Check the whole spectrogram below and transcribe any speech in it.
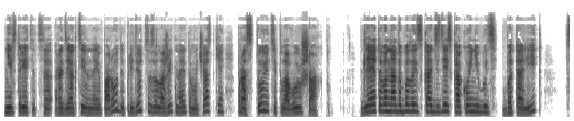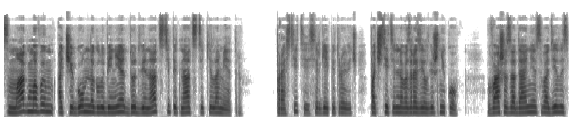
не встретятся радиоактивные породы, придется заложить на этом участке простую тепловую шахту. Для этого надо было искать здесь какой-нибудь батолит с магмовым очагом на глубине до 12-15 километров. «Простите, Сергей Петрович», — почтительно возразил Вишняков, «ваше задание сводилось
